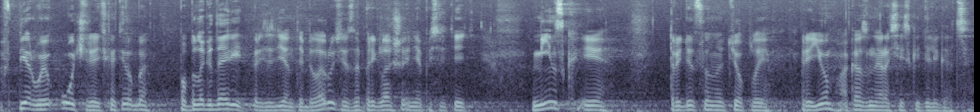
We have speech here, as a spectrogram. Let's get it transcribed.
в первую очередь хотел бы поблагодарить президента Беларуси за приглашение посетить Минск и традиционно теплый прием, оказанный российской делегацией.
